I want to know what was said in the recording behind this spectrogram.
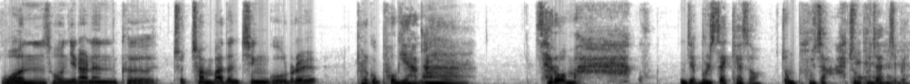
원손이라는 그 추천받은 친구를 결국 포기하고 아. 새로 막 이제 물색해서 좀 부자 아주 부잣집에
